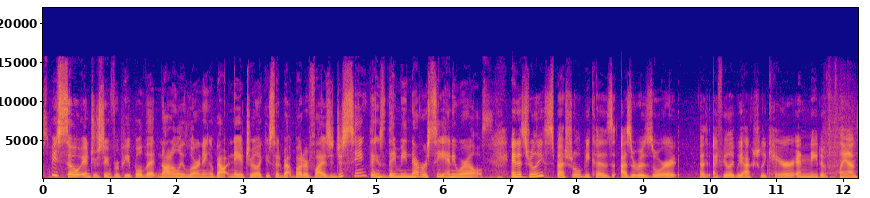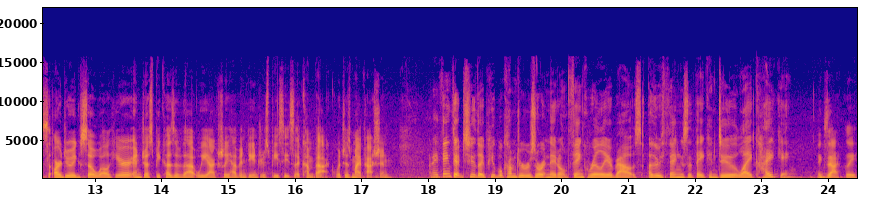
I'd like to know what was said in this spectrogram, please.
Must be so interesting for people that not only learning about nature, like you said, about butterflies, and just seeing things that they may never see anywhere else. And it's really special because as a resort, I I feel like we actually care, and native plants are doing so well here. And just because of that, we actually have endangered species that come back, which is my passion. And I think that too, like people come to a resort and they don't think really about other things that they can do, like hiking. Exactly.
